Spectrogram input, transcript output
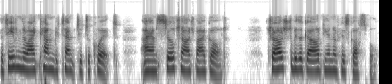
that even though I can be tempted to quit, I am still charged by God, charged to be the guardian of His gospel,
